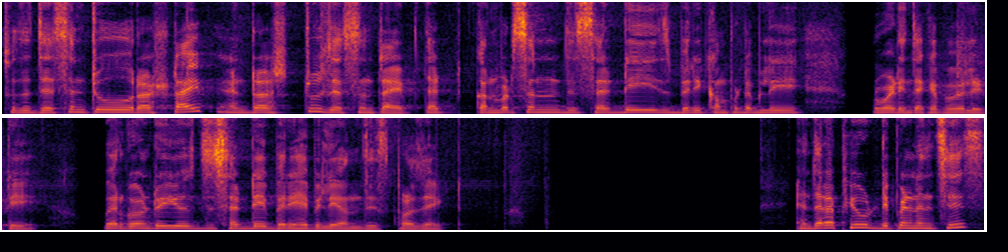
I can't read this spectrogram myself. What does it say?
So the JSON to Rust type and Rust to JSON type. That conversion, this serde is very comfortably providing the capability. We are going to use this serde very heavily on this project. And there are few dependencies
